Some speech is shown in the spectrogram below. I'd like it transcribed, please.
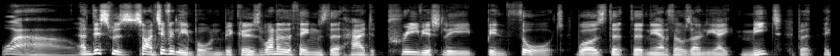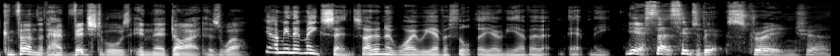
Wow. And this was scientifically important because one of the things that had previously been thought was that the Neanderthals only ate meat, but it confirmed that they had vegetables in their diet as well. Yeah, I mean, it makes sense. I don't know why we ever thought they only ever ate meat. Yes, that seems a bit strange. Yeah.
